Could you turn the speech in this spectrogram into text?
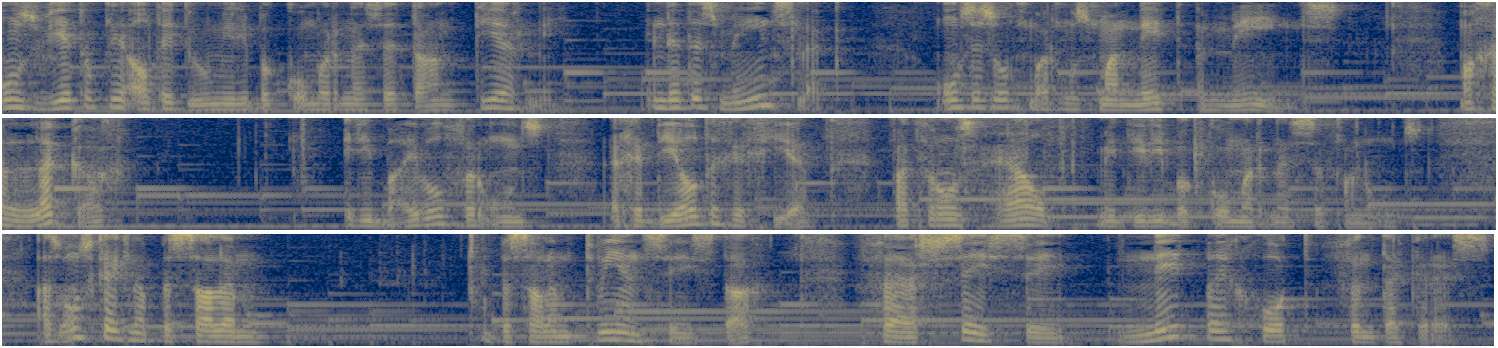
Ons weet ook nie altyd hoe om hierdie bekommernisse te hanteer nie. En dit is menslik. Ons is ook maar mos maar net 'n mens. Maar gelukkig het die Bybel vir ons 'n gedeelte gegee wat vir ons help met hierdie bekommernisse van ons. As ons kyk na Psalm Psalm 62 vers 6 sê net by God vind ek rus.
